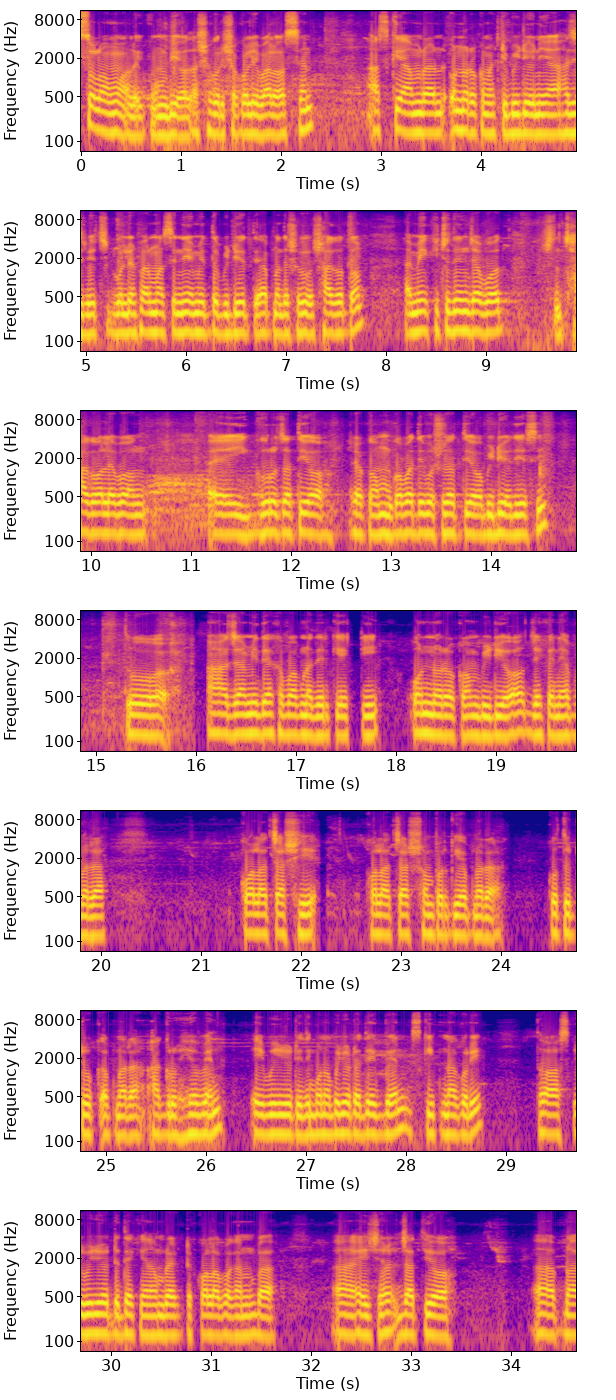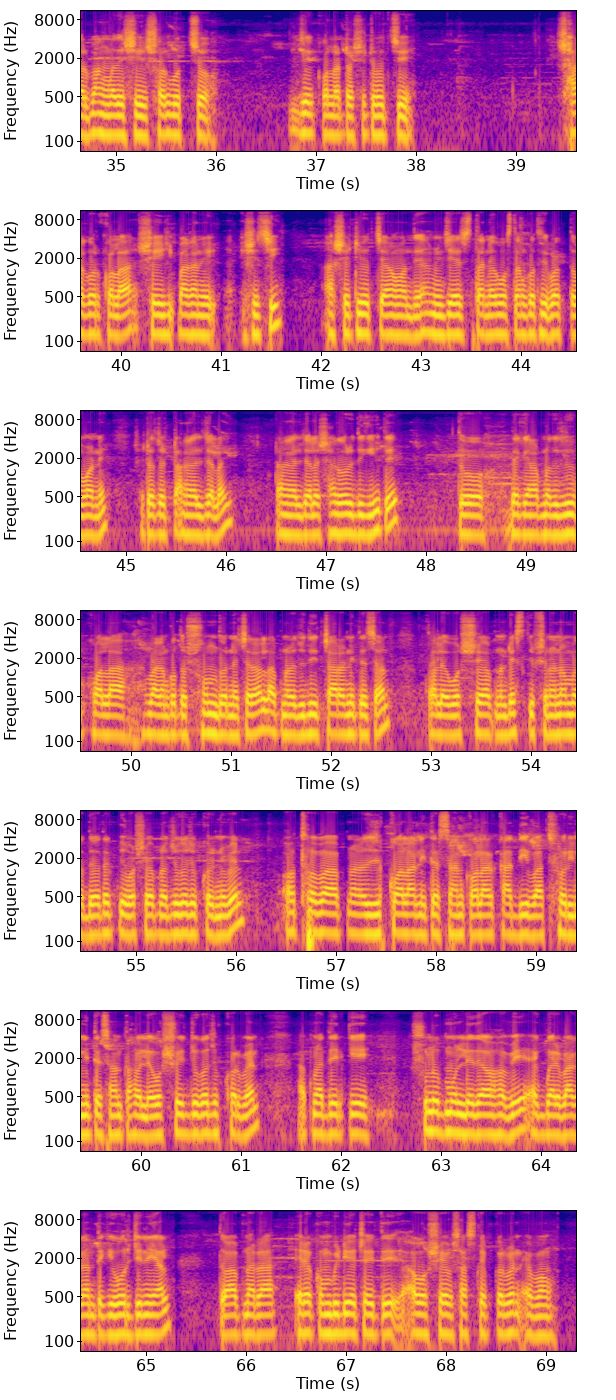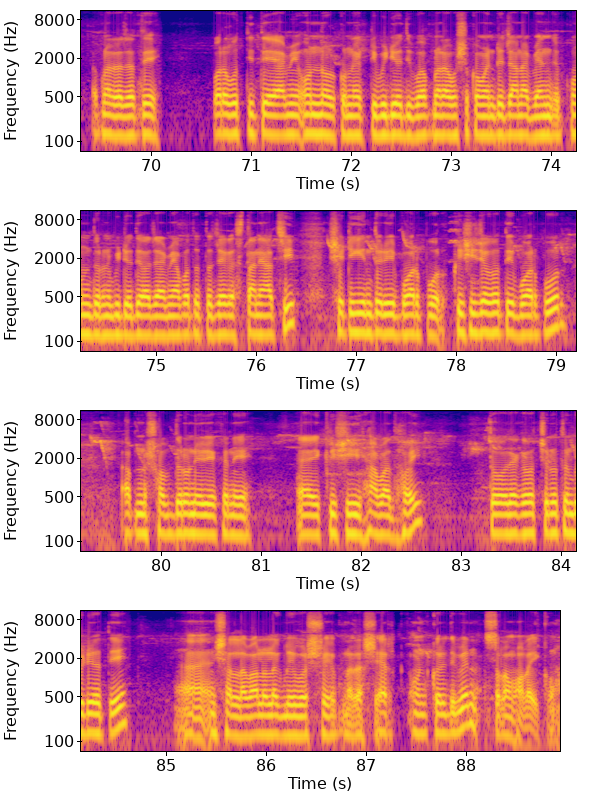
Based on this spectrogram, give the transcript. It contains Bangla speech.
আসসালামু আলাইকুম বিয়াদ আশা করি সকলেই ভালো আছেন। আজকে আমরা অন্যরকম একটি ভিডিও নিয়ে হাজির হয়েছি গোল্ডেন ফার্মাসি নিয়মিত ভিডিওতে আপনাদের স্বাগতম। আমি কিছুদিন যাবৎ ছাগল এবং এই গরু জাতীয় এরকম গবাদি পশু জাতীয় ভিডিও দিয়েছি। তো আজ আমি দেখাবো আপনাদেরকে একটি অন্যরকম ভিডিও, যেখানে আপনারা কলা চাষে, কলা চাষ সম্পর্কে আপনারা কতটুক আপনারা আগ্রহী হবেন, এই ভিডিওটি কোনো ভিডিওটা দেখবেন, স্কিপ না করে তো আজকে ভিডিওটি দেখেন আমরা একটা কলা বাগান বা এই জাতীয় আপনার বাংলাদেশের সর্বোচ্চ যে কলাটা সেটা হচ্ছে সাগর কলা, সেই বাগানে এসেছি। আর সেটি হচ্ছে আমাদের, আমি যে স্থানে অবস্থান করছি বর্তমানে, সেটা হচ্ছে টাঙ্গাইল জেলায়। টাঙ্গাইল জেলার সাগর দিঘিতে তো দেখেন আপনাদের যদি কলা বাগান কত সুন্দর ন্যাচারাল আপনারা যদি চারা নিতে চান, তাহলে অবশ্যই আপনার ডেসক্রিপশনে নাম্বার দেওয়া থাকবে, অবশ্যই আপনারা যোগাযোগ করে নেবেন। অথবা আপনারা যদি কলা নিতে চান, কলার কাদি বা ছড়ি নিতে চান, তাহলে অবশ্যই যোগাযোগ করবেন। আপনাদেরকে সুলভ মূল্যে দেওয়া হবে একবারে বাগান থেকে অরিজিনাল। তো আপনারা এরকম ভিডিও চাইতে অবশ্যই সাবস্ক্রাইব করবেন এবং আপনারা যাতে পরবর্তীতে আমি অন্য কোনো একটি ভিডিও দিব, আপনারা অবশ্যই কমেন্টে জানাবেন কোন ধরনের ভিডিও দেওয়া যায়। আমি আপাতত যে স্থানে আছি, সেটি কিন্তু এই ভরপুর কৃষি জগতে ভরপুর আপনার সব ধরনের এখানে কৃষি আবাদ হয়। তো দেখা হচ্ছে নতুন ভিডিওতে। ইনশাল্লাহ ভালো লাগলে অবশ্যই আপনারা শেয়ার কমেন্ট করে দেবেন। আসসালামু আলাইকুম।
